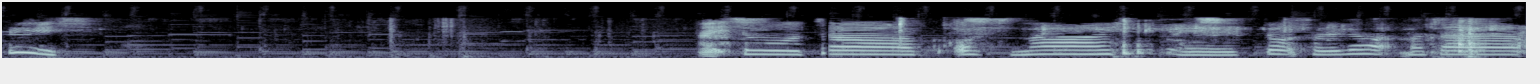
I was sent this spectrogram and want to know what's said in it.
フィッシュ。はい、到着、おしまい。えーと、それではまた。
